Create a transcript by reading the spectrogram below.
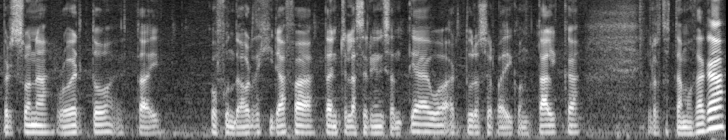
personas, Roberto está ahí, cofundador de Jirafa, está entre La Serena y Santiago, Arturo se radicó en Talca, el resto estamos de acá.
